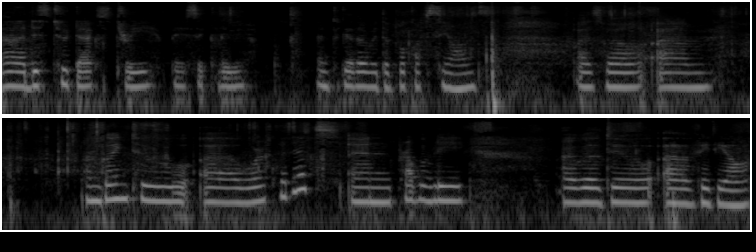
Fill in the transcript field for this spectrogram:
uh, these two decks three basically and together with the book of Seance as well um, I'm going to uh, work with it and probably I will do a video.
